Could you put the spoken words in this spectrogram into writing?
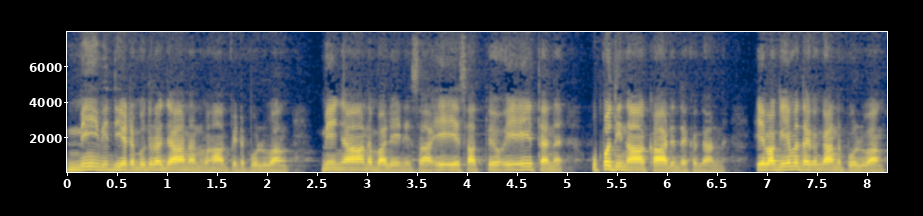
මේ විදිහට බුදුරජාණන් වහන්සේට පුළුවන් මේ ඥාන බලය නිසා ඒ ඒ සත්වයෝ ඒ ඒ තැන උපදින ආකාරය දැක ගන්න. ඒ වගේම දැක ගන්න පුළුවන්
